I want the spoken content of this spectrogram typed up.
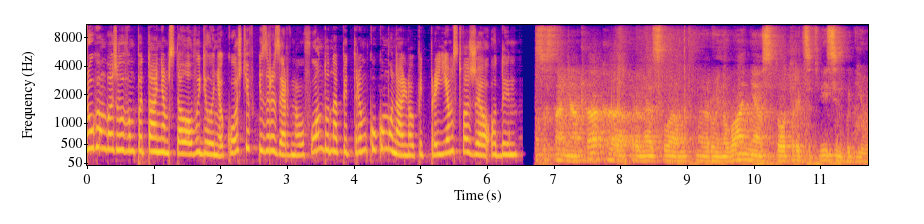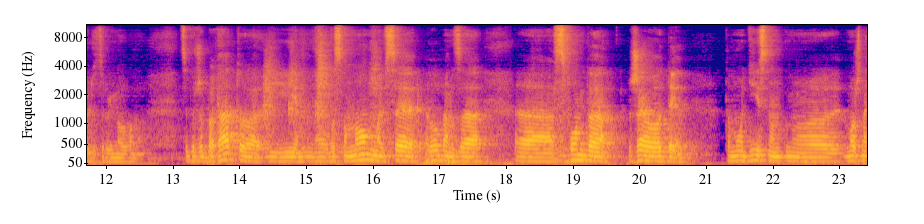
Другим важливим питанням стало виділення коштів із резервного фонду на підтримку комунального підприємства ЖО-1. Остання атака принесла е, руйнування 138 будівель зруйновано. Це дуже багато, і е, в основному ми все робимо за, е, з фонду ЖО1. Тому дійсно ну, можна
